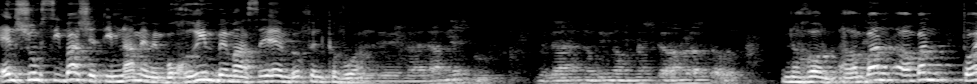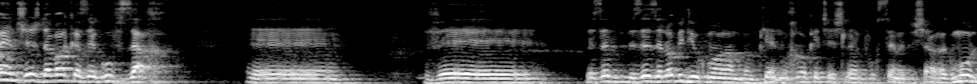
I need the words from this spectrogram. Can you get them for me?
אין שום סיבה שתמנע מהם, הם בוחרים במעשיהם באופן קבוע. לאדם יש גוף, וזה אנחנו אומרים גם מה שגרם לו לחטוא. נכון, הרמב"ן, הרמב"ן טוען שיש דבר כזה גוף זך. אה, ו... בזה, בזה זה לא בדיוק כמו הרמב"ם, כן? מחלוקת שיש להם מפורסמת בשער הגמול.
